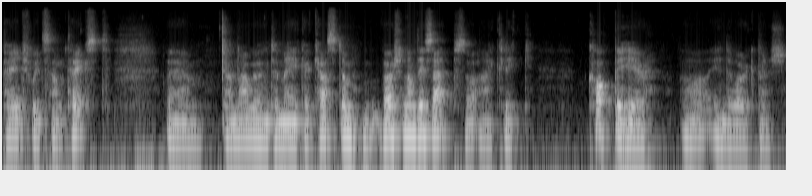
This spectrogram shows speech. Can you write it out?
page with some text. Um, I'm now going to make a custom version of this app, so I click copy here uh, in the workbench.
